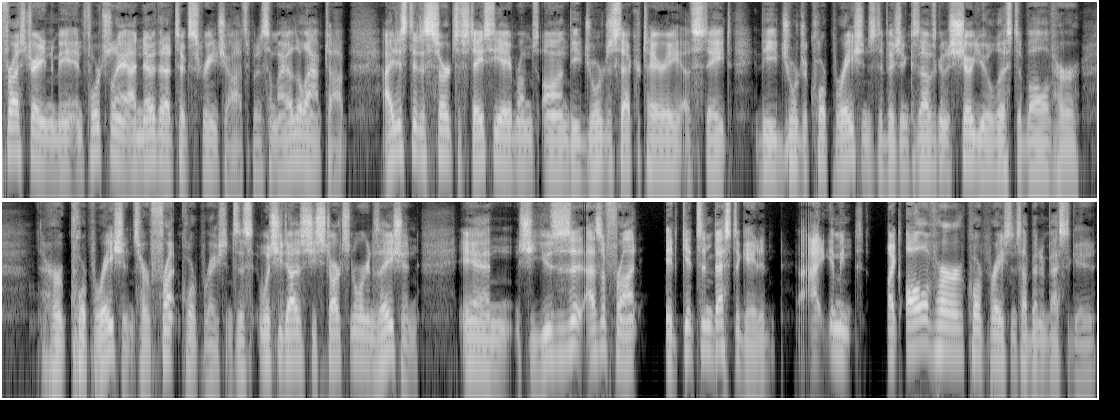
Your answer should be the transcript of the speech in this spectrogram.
frustrating to me. Unfortunately, I know that I took screenshots, but it's on my other laptop. I just did a search of Stacey Abrams on the Georgia Secretary of State, the Georgia Corporations Division, because I was going to show you a list of all of her her corporations, her front corporations. This, what she does, she starts an organization and she uses it as a front. It gets investigated. I, I mean, like all of her corporations have been investigated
